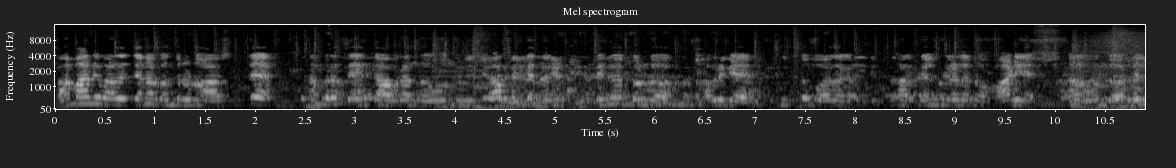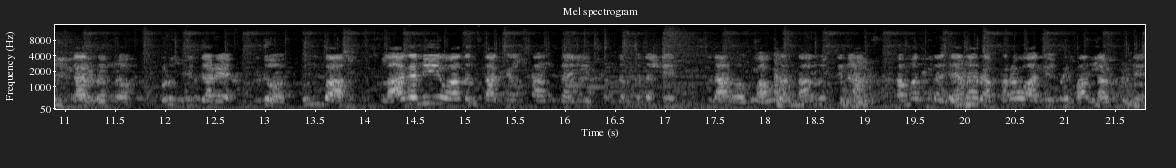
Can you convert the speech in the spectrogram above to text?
ಸಾಮಾನ್ಯವಾದ ಜನ ಬಂದರೂ ಅಷ್ಟೇ ನಮ್ರತೆಯಿಂದ ಅವರನ್ನು ಒಂದು ವಿಶ್ವಾಸಕ್ಕೆ ತೆಗೆ- ತೆಗೆದುಕೊಂಡು ಅವರಿಗೆ ಉತ್ತಮವಾದ ಕೆಲಸಗಳನ್ನು ಮಾಡಿ ಒಂದು ಹೆಲ್ತ್ ಕಾರ್ಡ್ ಅನ್ನು ಕೊಡುತ್ತಿದ್ದಾರೆ. ಇದು ತುಂಬಾ ಶ್ಲಾಘನೀಯವಾದಂತಹ ಕೆಲಸ ಅಂತ ಈ ಸಂದರ್ಭದಲ್ಲಿ ನಾನು ಬಾಗಲ ತಾಲೂಕಿನ ಸಮಸ್ತ ಜನರ ಪರವಾಗಿ ಮಾತನಾಡುತ್ತೇನೆ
